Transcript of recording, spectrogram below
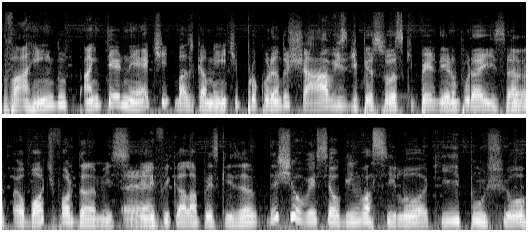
varrendo a internet, basicamente, procurando chaves de pessoas que perderam por aí, sabe? É o bot for dummies. É. Ele fica lá pesquisando. Deixa eu ver se alguém vacilou aqui e puxou.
